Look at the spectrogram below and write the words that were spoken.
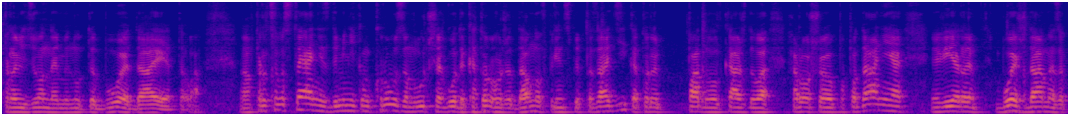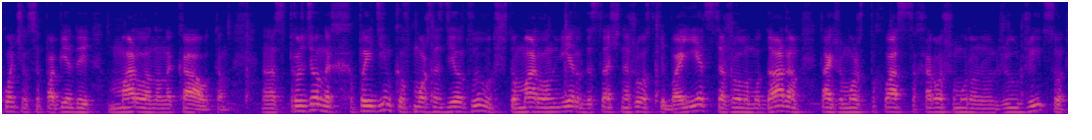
проведенная минута боя до этого. А в противостоянии с Домиником Крузом, лучшие годы которого уже давно, в принципе, позади, который падал от каждого хорошего попадания Веры, бой Ждамы закончился победой Марлона нокаутом. А с проведенных поединков можно сделать вывод, что Марлон Вера достаточно жесткий боец с тяжелым ударом, также может похвастаться хорошим уровнем джиу-джитсу.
